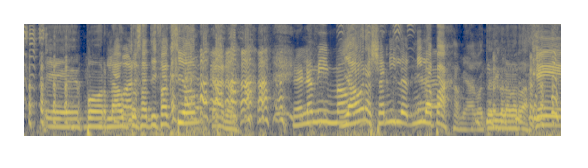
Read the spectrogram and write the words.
eh, por la autosatisfacción. Claro. No es lo mismo. Y ahora ya ni la, ni la paja me hago, te digo la verdad. Sí,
